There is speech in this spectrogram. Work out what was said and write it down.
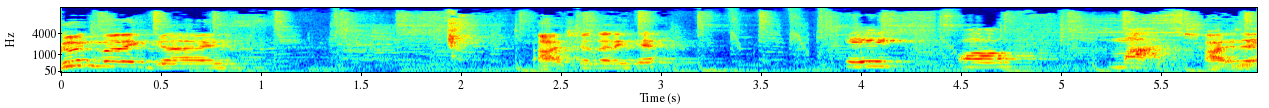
good morning guys आज का तारीख है? 8 ऑफ़ मार्च आज है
